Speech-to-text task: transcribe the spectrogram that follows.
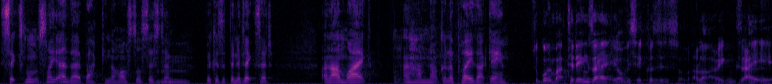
Six months later, they're back in the hostel system Mm. because they've been evicted. And I'm like, "Ah, I'm not going to play that game. So going back to the anxiety, obviously, because there's a lot of anxiety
